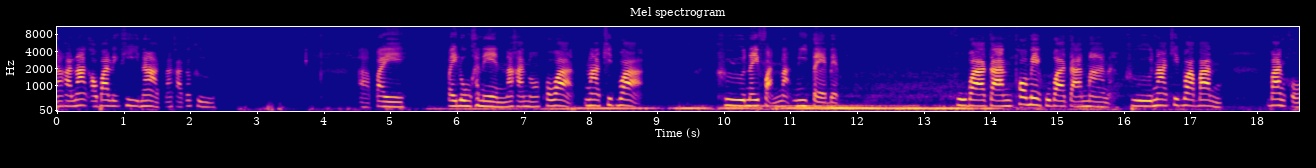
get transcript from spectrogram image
นะคะนาคเอาบ้านเลขที่นาคนะคะก็คืออ่าไปไปลงคะแนนนะคะเนาะเพราะว่านาคคิดว่าคือในฝันน่ะ มีแต่แบบครูบาอาจารย์พ่อแม่ครูบาอาจารย์มาน่ะ คือนาคคิดว่าบ้านบ้านของ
